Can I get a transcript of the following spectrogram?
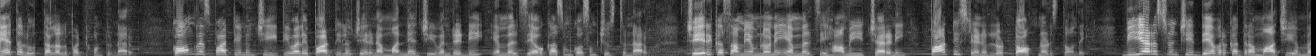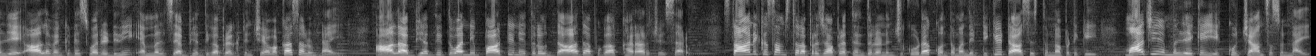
నేతలు తలలు పట్టుకుంటున్నారు. కాంగ్రెస్ పార్టీ నుంచి ఇటీవలే పార్టీలో చేరిన మన్నె జీవన్ రెడ్డి ఎమ్మెల్సీ అవకాశం కోసం చూస్తున్నారు. చేరిక సమయంలోనే ఎమ్మెల్సీ హామీ ఇచ్చారని పార్టీ శ్రేణుల్లో టాక్ నడుస్తోంది. బీఆర్ఎస్ నుంచి దేవరకద్ర మాజీ ఎమ్మెల్యే ఆల వెంకటేశ్వరరెడ్డిని ఎమ్మెల్సీ అభ్యర్థిగా ప్రకటించే అవకాశాలున్నాయి. ఆల అభ్యర్థిత్వాన్ని పార్టీ నేతలు దాదాపుగా ఖరారు చేశారు. స్థానిక సంస్థల ప్రజాప్రతినిధుల నుంచి కూడా కొంతమంది టికెట్ ఆశిస్తున్నప్పటికీ మాజీ ఎమ్మెల్యేకే ఎక్కువ ఛాన్సెస్ ఉన్నాయి.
